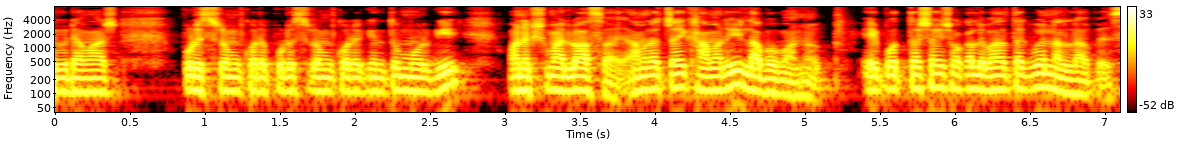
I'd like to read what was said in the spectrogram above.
দুইটা মাস পরিশ্রম করে পরিশ্রম করে কিন্তু মুরগি অনেক সময় লস হয়। আমরা চাই খামারি লাভবান হোক। এই প্রত্যাশায় সকালে ভালো থাকবেন। আল্লাহ হাফেজ।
